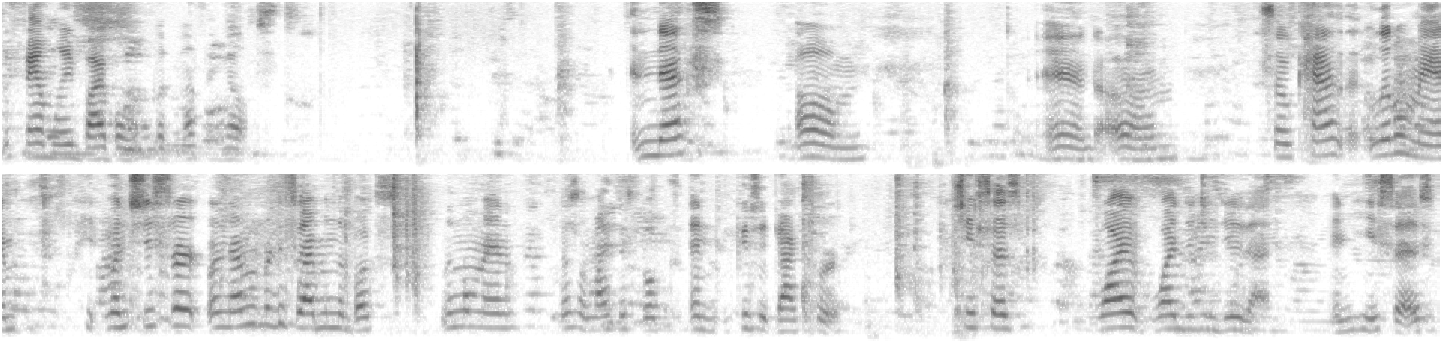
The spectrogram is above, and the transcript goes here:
the family Bible, but nothing else. Next, um, and um, so Cat, little man, when she start when everybody's grabbing the books, little man doesn't like this book and gives it back to her. She says, "Why? Why did you do that?" And he says,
